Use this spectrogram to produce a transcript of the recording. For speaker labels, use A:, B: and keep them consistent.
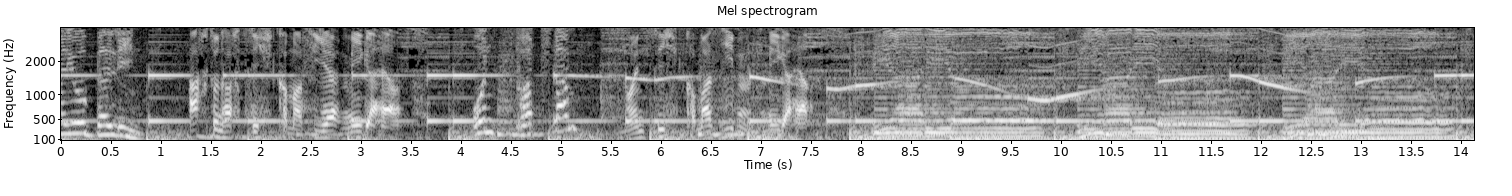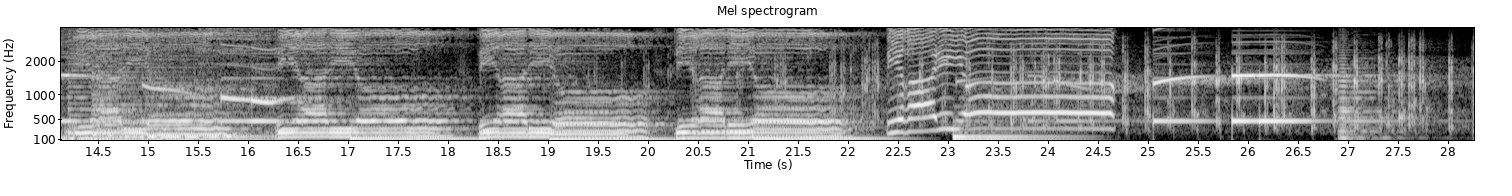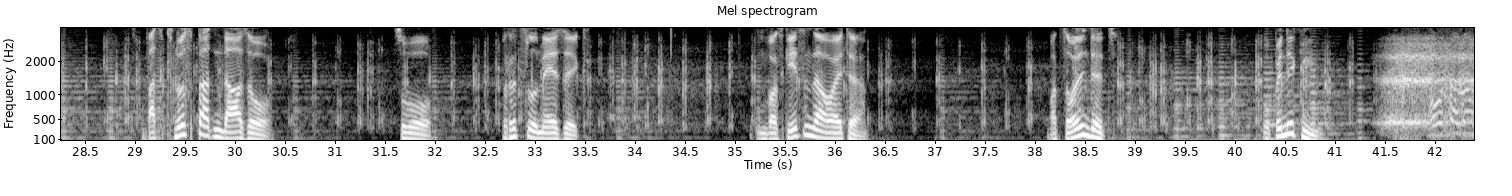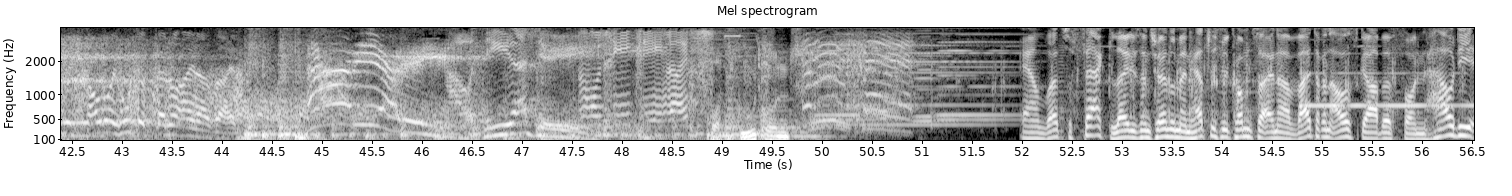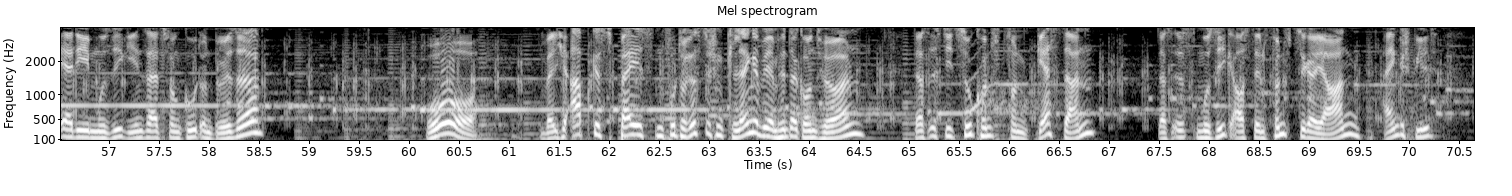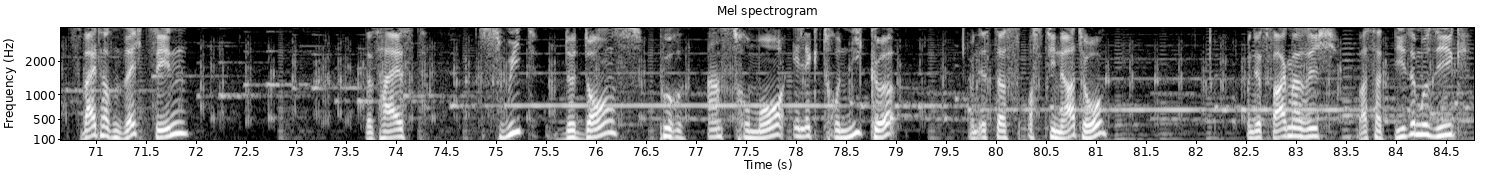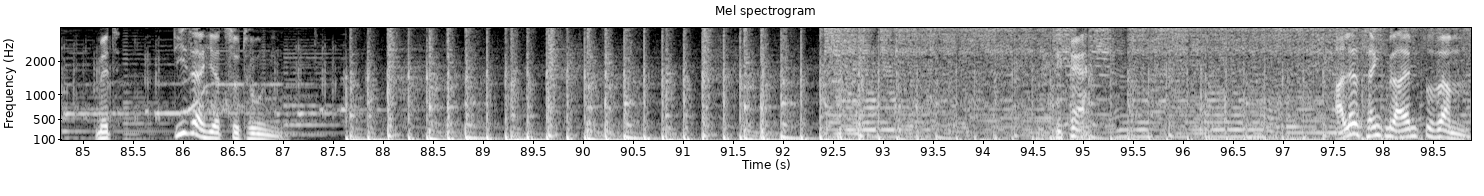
A: Radio Berlin.
B: 88,4 Megahertz.
A: Und Potsdam?
B: 90,7 Megahertz.
A: Radio, Radio, Radio, Radio, Radio, Radio, Radio.
C: Was knuspert denn da so? So britzelmäßig. Um was geht's denn da heute? Was soll denn das? Wo bin ich denn?
B: Großer Mann mit Cowboy-Hut, das kann nur einer sein.
C: And that's a fact, ladies and gentlemen. Herzlich willkommen zu einer weiteren Ausgabe von Howdy Eddie Musik jenseits von Gut und Böse. Oh, welche abgespaceden futuristischen Klänge wir im Hintergrund hören. Das ist die Zukunft von gestern. Das ist Musik aus den 50er Jahren, eingespielt 2016. Das heißt Suite de Danse pour Instrument électronique und ist das Ostinato. Und jetzt fragt man sich, was hat diese Musik mit dieser hier zu tun? Alles hängt mit allem zusammen.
